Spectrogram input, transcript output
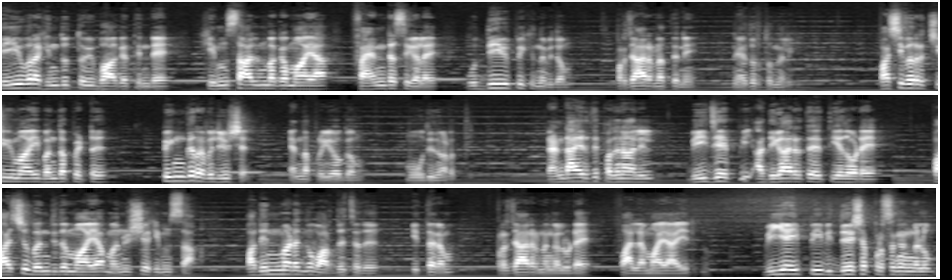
തീവ്ര ഹിന്ദുത്വ വിഭാഗത്തിന്റെ ഹിംസാത്മകമായ ഫാന്റസികളെ ഉദ്ദീപിപ്പിക്കുന്ന വിധം പ്രചാരണത്തിന് നേതൃത്വം നൽകി. പശുവിറച്ചിയുമായി ബന്ധപ്പെട്ട് പിങ്ക് റെവല്യൂഷൻ എന്ന പ്രയോഗം മോദി നടത്തി. രണ്ടായിരത്തി പതിനാലിൽ ബി ജെ പി അധികാരത്തിലെത്തിയതോടെ പശുബന്ധിതമായ മനുഷ്യഹിംസ പതിന്മടങ്ങ് വർദ്ധിച്ചത് ഇത്തരം പ്രചാരണങ്ങളുടെ ഫലമായായിരുന്നു. വി ഐ പി വിദ്വേഷ പ്രസംഗങ്ങളും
